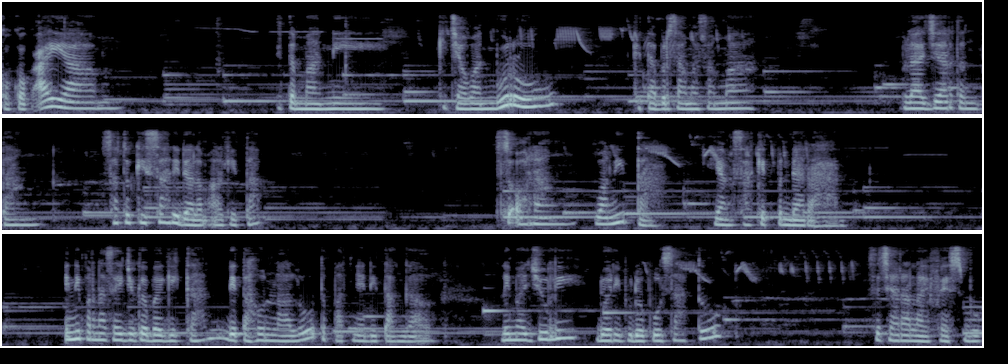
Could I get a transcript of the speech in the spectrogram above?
kokok ayam, ditemani kicauan burung, kita bersama-sama belajar tentang satu kisah di dalam Alkitab. Seorang wanita yang sakit pendarahan. Ini pernah saya juga bagikan di tahun lalu, tepatnya di tanggal 5 Juli 2021 secara live Facebook.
